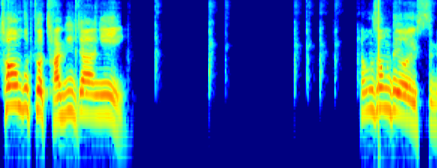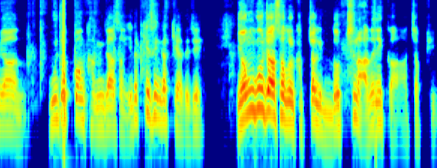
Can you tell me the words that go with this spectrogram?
처음부터 자기장이 형성되어 있으면 무조건 강자성 이렇게 생각해야 되지 영구자석을 갑자기 넣지는 않으니까 어차피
